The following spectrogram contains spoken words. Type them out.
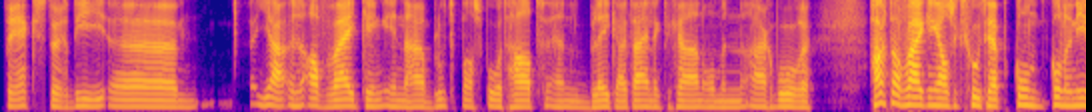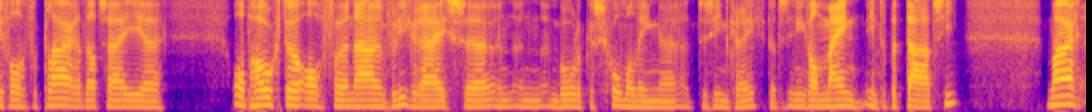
trackster die uh, ja, een afwijking in haar bloedpaspoort had en bleek uiteindelijk te gaan om een aangeboren hartafwijking, als ik het goed heb, kon, kon in ieder geval verklaren dat zij op hoogte of na een vliegreis een, een, een, behoorlijke schommeling te zien kreeg. Dat is in ieder geval mijn interpretatie. Maar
